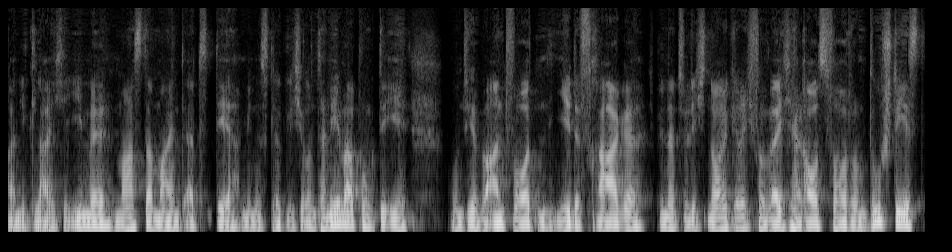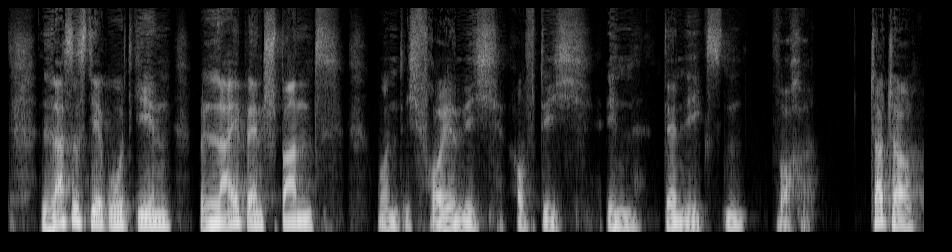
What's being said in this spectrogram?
an die gleiche E-Mail mastermind at der-glückliche-unternehmer.de und wir beantworten jede Frage. Ich bin natürlich neugierig, vor welcher Herausforderung du stehst. Lass es dir gut gehen, bleib entspannt und ich freue mich auf dich in der nächsten Woche. Ciao, ciao.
